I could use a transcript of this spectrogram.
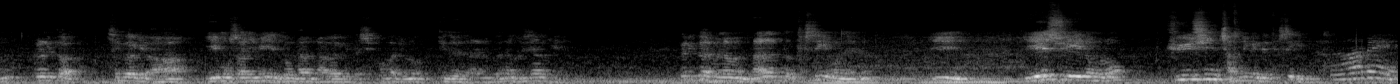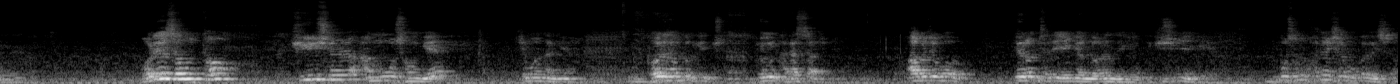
응? 그러니까 생각이 아 이 목사님이 좀다 나가겠다 싶어가지고 기도해달라는 거는 그렇게 생각해 그러니까 뭐냐면 나는 또 특색이 뭐냐면 이 예수의 이름으로 귀신 잡는 게 내 특색입니다 아멘. 어려서부터 귀신을 안 무서운 게 김원남이야. 어려서부터 그 교육을 받았어. 아버지고 여름철에 얘기한 어른 얘기하는데 귀신 얘기해요. 무슨 화장실 못 가겠어.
